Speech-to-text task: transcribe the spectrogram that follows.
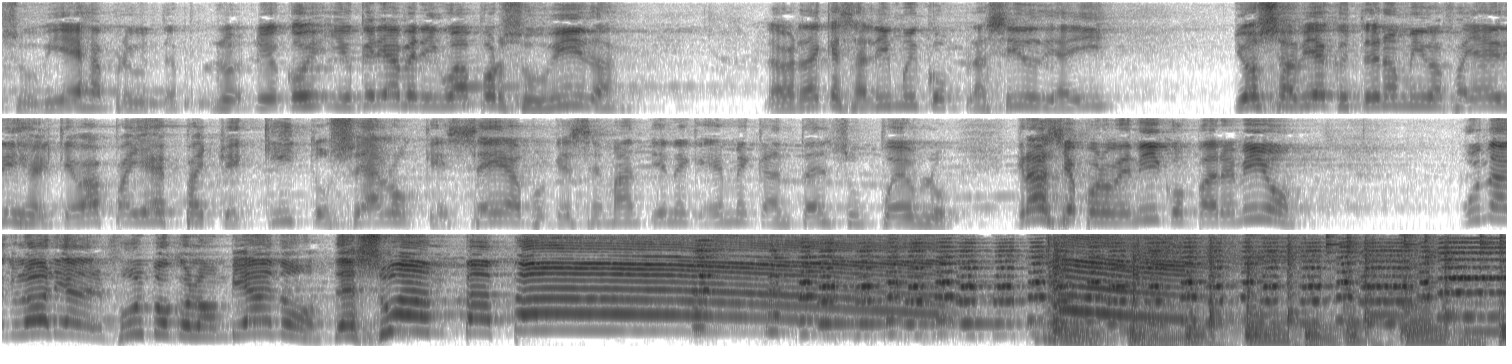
su vieja, pregunté, yo, quería averiguar por su vida. La verdad que salí muy complacido de ahí. Yo sabía que usted no me iba a fallar y dije, el que va para allá es Pachequito, sea lo que sea, porque ese man tiene que irme cantar en su pueblo. Gracias por venir, compadre mío. Una gloria del fútbol colombiano, de Suan Papá.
